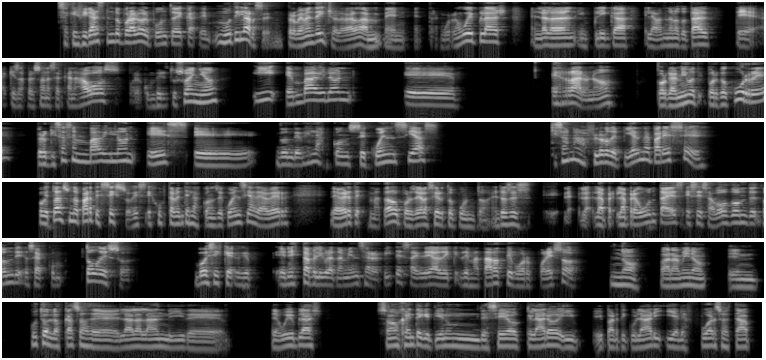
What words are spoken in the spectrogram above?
sacrificarse tanto por algo al punto de, mutilarse, propiamente dicho, la verdad, en, en transcurre en Whiplash, en La implica el abandono total de aquellas personas cercanas a vos por cumplir tu sueño, y en Babylon eh, es raro, ¿no? Porque al mismo porque ocurre, pero quizás en Babylon es eh, donde ves las consecuencias, quizás más a flor de piel, me parece. Porque toda la segunda parte es eso, es, es justamente las consecuencias de haber de haberte matado por llegar a cierto punto. Entonces, eh, la, la- pregunta es, es esa, vos dónde, dónde, o sea, con todo eso, vos decís que, que en esta película también se repite esa idea de, de matarte por, por eso. No, para mí no. En, justo en los casos de La La Land y de, de Whiplash, son gente que tiene un deseo claro y, y particular y, y el esfuerzo está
